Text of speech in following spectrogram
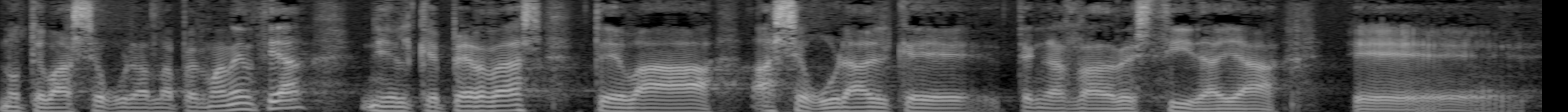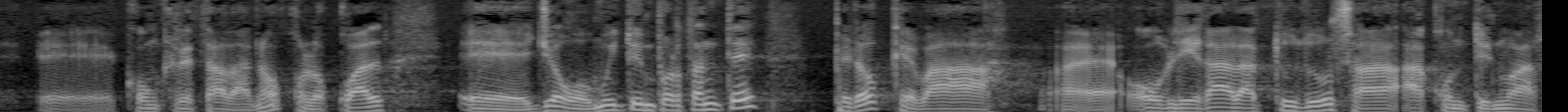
no te va a asegurar la permanencia, ni el que perdas te va a asegurar el que tengas la vestida ya eh, eh, concretada, ¿no? Con lo cual, eh, juego muy importante, pero que va a obligar a todos a, a continuar.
